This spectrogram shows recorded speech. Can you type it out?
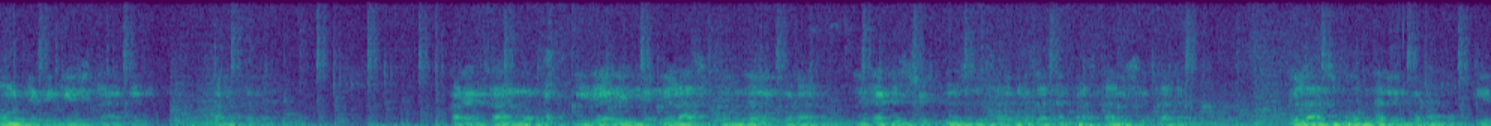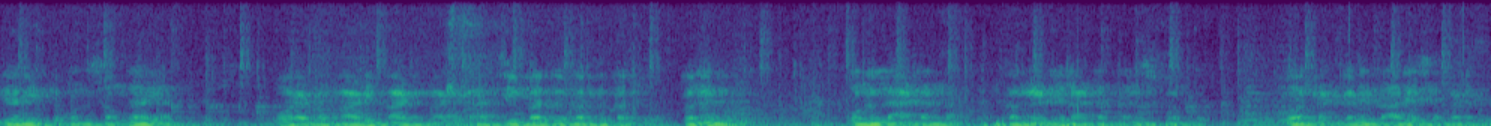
ನೋಟಿಫಿಕೇಶನ್ ಆಗಿ ಬರ್ತದೆ ಫಾರ್ ಎಕ್ಸಾಂಪಲ್ ಇದೇ ರೀತಿ ವಿಲಾಸ್ಪುರದಲ್ಲಿ ಕೂಡ ನಿನ್ನೆ ಡಿಸ್ಟ್ರಿಕ್ಟ್ ಮಿನಿಸ್ಟರ್ ಸಾಹೇಬರು ಇದನ್ನೇ ಪ್ರಸ್ತಾವಿಸಿದ್ದಾರೆ ವಿಲಾಸ್ಪುರದಲ್ಲಿ ಕೂಡ ಇದೇ ರೀತಿ ಒಂದು ಸಮುದಾಯ ಹೋರಾಟ ಮಾಡಿ ಮಾಡಿ ಮಾಡಿ ಅರ್ಜಿ ಬರೆದು ಬರೆದು ಬರೆದು ಕೊನೆಗೂ ಒಂದು ಲ್ಯಾಂಡನ್ನು ಕಮ್ಯುನಿಟಿ ಲ್ಯಾಂಡ್ ಅಂತ ಅನಿಸ್ಕೊಂಡು ಗೌರ್ಮೆಂಟ್ ಕಡೆಯಿಂದ ಆದೇಶ ಪಡೆದು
